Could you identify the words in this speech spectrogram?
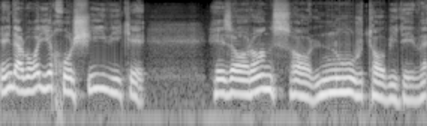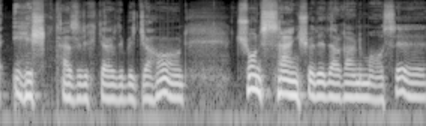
یعنی در واقع یه خورشیدی که هزاران سال نور تابیده و عشق تزریق کرده به جهان چون سنگ شده در قرن معاصر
